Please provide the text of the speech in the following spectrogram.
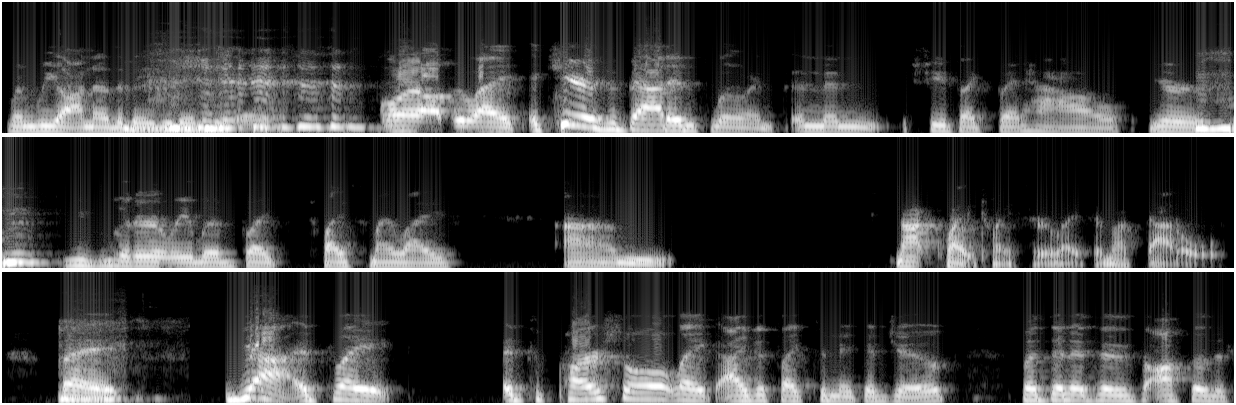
when we all know the baby didn't do it. Or I'll be like, Akira's a bad influence. And then she's like, but how? You're Mhm. you've literally lived like twice my life. Um, not quite twice her life. I'm not that old, but yeah, it's like it's partial like I just like to make a joke, but then it, there's also this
